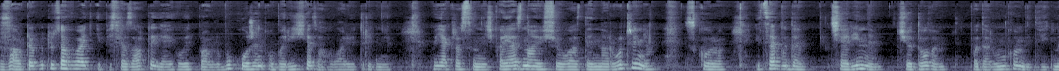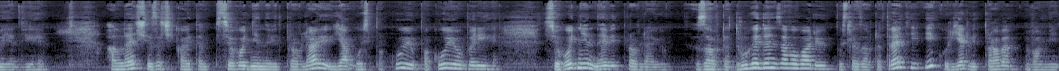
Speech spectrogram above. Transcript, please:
Завтра буду заговорювати, і післязавтра я його відправлю, бо кожен оберіг я заговорюю три дні. Моя красунечка, я знаю, що у вас день народження скоро, і це буде чарівним, чудовим подарунком від відьми Ядвіги. Але ще зачекайте, сьогодні не відправляю. Я ось пакую, пакую оберіги. Sьогодні не відправляю. Завтра другий день заговорюю, післязавтра третій, і кур'єр відправить вам мій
